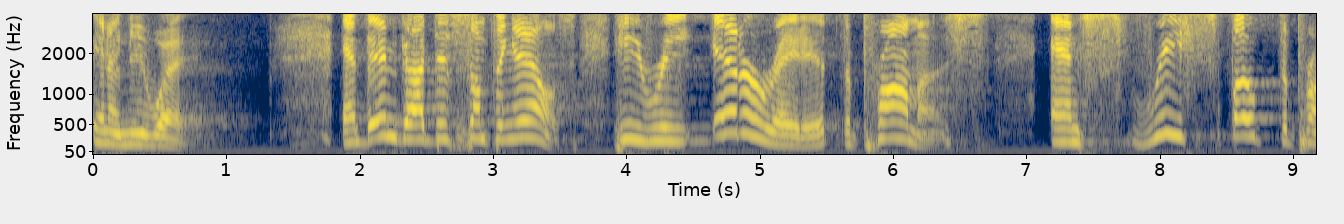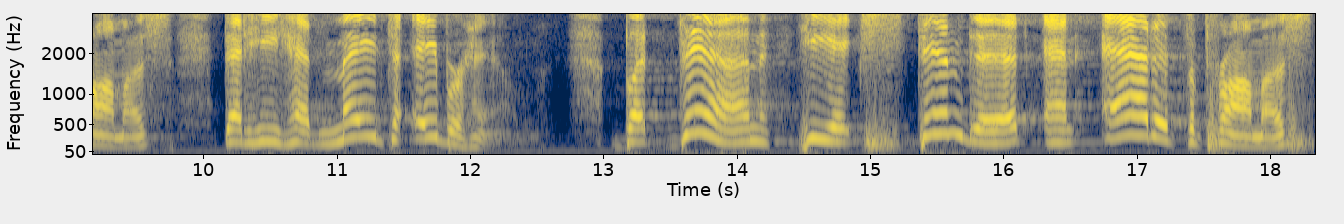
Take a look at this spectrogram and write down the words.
in a new way. And then God did something else. He reiterated the promise and re-spoke the promise that he had made to Abraham. But then he extended and added the promise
